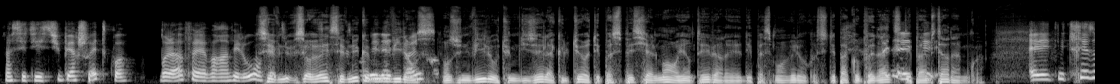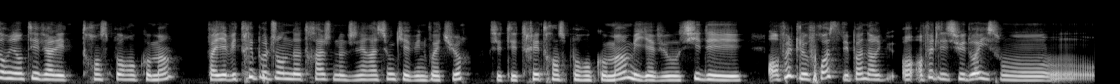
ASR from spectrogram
enfin, c'était super chouette, quoi. Voilà, fallait avoir un vélo. C'est venu, c'est ouais, venu comme une évidence. Dans une ville où tu me disais la culture était pas spécialement orientée vers les déplacements en vélo. C'était pas Copenhague, c'était pas Amsterdam, quoi. Elle était très orientée vers les transports en commun. Enfin, il y avait très peu de gens de notre âge, de notre génération, qui avaient une voiture. C'était très transport en commun, mais il y avait aussi des. En fait, le froid, c'était pas un argument. En fait, les Suédois, ils sont.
